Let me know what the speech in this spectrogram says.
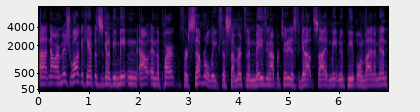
Uh, now, our Mishawaka campus is going to be meeting out in the park for several weeks this summer. It's an amazing opportunity just to get outside, meet new people, invite them in.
